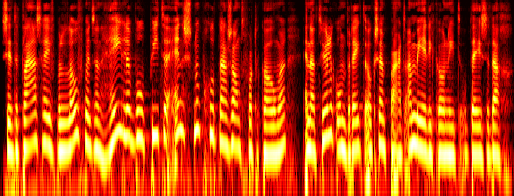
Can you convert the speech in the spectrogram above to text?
Sinterklaas heeft beloofd met een heleboel pieten en snoepgoed naar Zandvoort te komen. En natuurlijk ontbreekt ook zijn paard Americo niet op deze dag.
